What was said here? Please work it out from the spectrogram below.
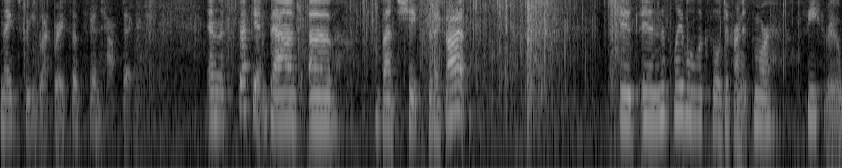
Nice fruity blackberry, so that's fantastic. And the second bag of bunch shapes that I got is in, this label looks a little different. It's more see-through.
